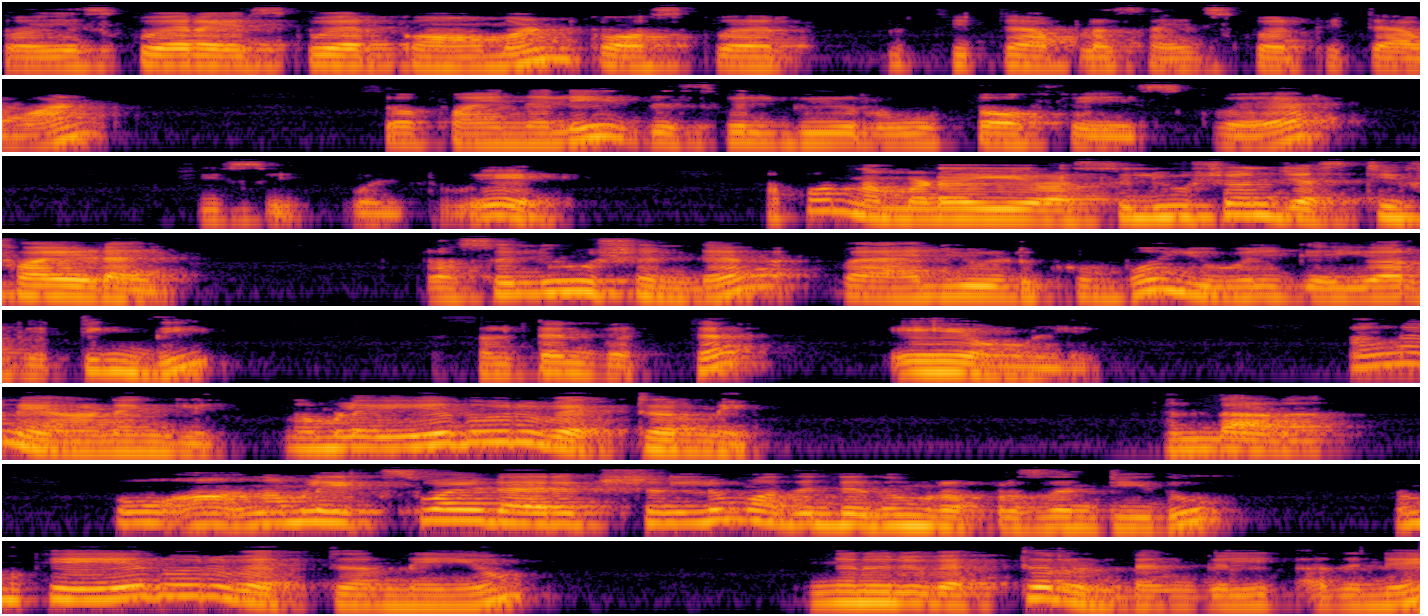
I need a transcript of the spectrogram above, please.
so A square A square common cos square theta plus sine square theta one so finally this will be root of A square is equal to A അപ്പോൾ നമ്മുടെ ഈ റെസൊല്യൂഷൻ ജസ്റ്റിഫൈഡ് ആയി. റെസൊല്യൂഷന്റെ വാല്യൂ എടുക്കുമ്പോൾ you will you are getting the resultant vector A only അങ്ങനെയാണെങ്കിൽ നമ്മൾ ഏതൊരു വെക്ടറിനെയും എന്താണ് ഇപ്പോൾ നമ്മൾ എക്സ് വൈ ഡയറക്ഷനിലും അതിന്റെ ഇതും റെപ്രസെന്റ് ചെയ്തു. നമുക്ക് ഏതൊരു വെക്ടറിനെയും ഇങ്ങനെ ഒരു വെക്ടർ ഉണ്ടെങ്കിൽ അതിനെ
